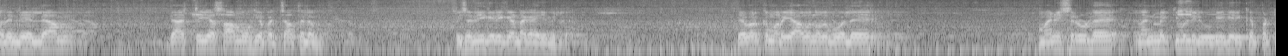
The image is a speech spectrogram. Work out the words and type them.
അതിന്റെ എല്ലാം രാഷ്ട്രീയ സാമൂഹ്യ പശ്ചാത്തലം വിശദീകരിക്കേണ്ട കാര്യമില്ല. എവർക്കും അറിയാവുന്നതുപോലെ മനുഷ്യരുടെ നന്മയ്ക്ക് വേണ്ടി രൂപീകരിക്കപ്പെട്ട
